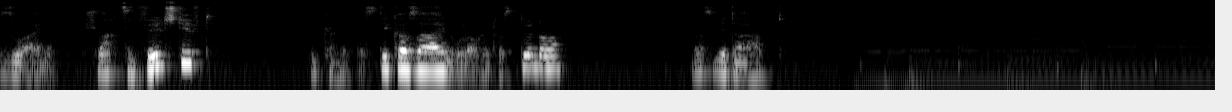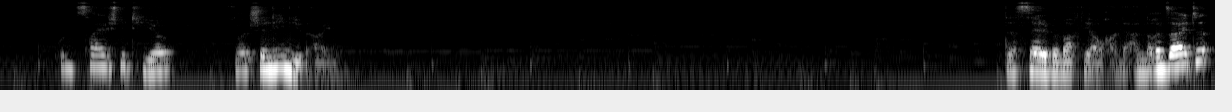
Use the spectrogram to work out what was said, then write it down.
so einen schwarzen Filzstift. Der kann etwas dicker sein oder auch etwas dünner, was ihr da habt. Und zeichnet hier solche Linien ein. Dasselbe macht ihr auch an der anderen Seite.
